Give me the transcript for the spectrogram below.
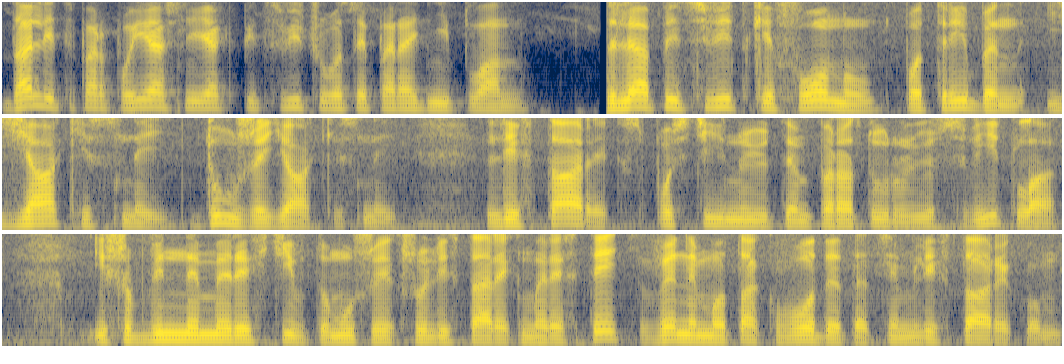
Далі тепер поясню, як підсвічувати передній план. Для підсвітки фону потрібен якісний, дуже якісний ліхтарик з постійною температурою світла, і щоб він не мерехтів, тому що якщо ліхтарик мерехтить, ви ним отак водите цим ліхтариком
